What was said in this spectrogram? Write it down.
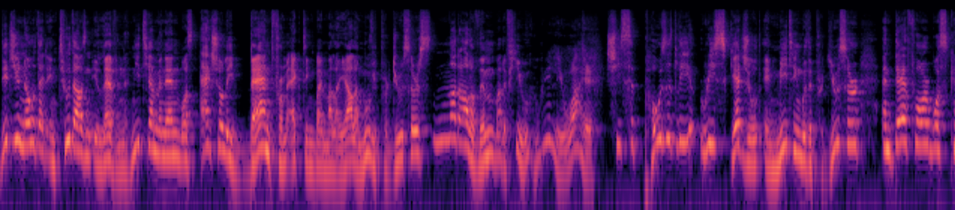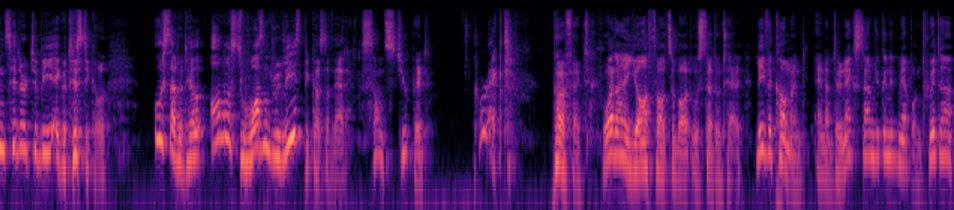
Did you know that in 2011, Nithya Menen was actually banned from acting by Malayalam movie producers? Not all of them, but a few. Really? Why? She supposedly rescheduled a meeting with a producer and therefore was considered to be egotistical. Ustad Hotel almost wasn't released because of that. Sounds stupid. Correct. Perfect. What are your thoughts about Ustad Hotel? Leave a comment, and until next time, you can hit me up on Twitter,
